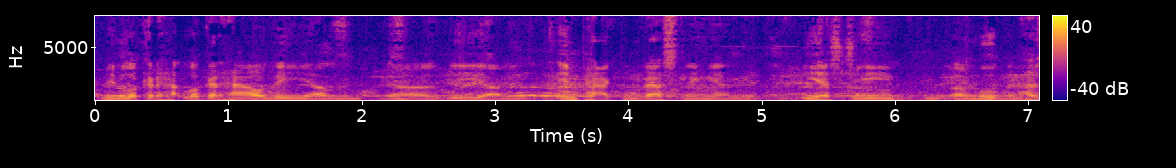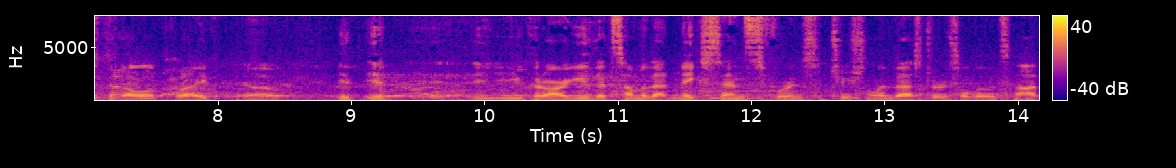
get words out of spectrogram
I mean, look at how, look at how the um, uh, the um, impact investing and ESG uh, movement has developed, right? Uh, it, it, it, you could argue that some of that makes sense for institutional investors, although it's not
